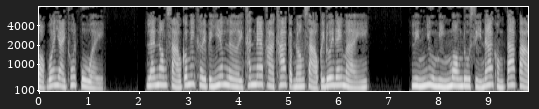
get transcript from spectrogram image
บอกว่ายายทวดป่วย และน้องสาวก็ไม่เคยไปเยี่ยมเลย ท่านแม่พาข้ากับน้องสาวไปด้วยได้ไหม หลินอยู่หมิงมองดูสีหน้าของต้าเป่า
